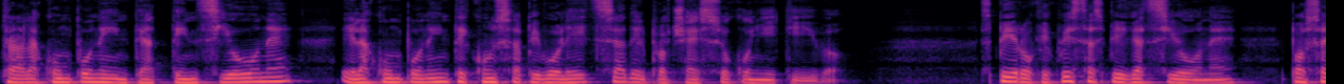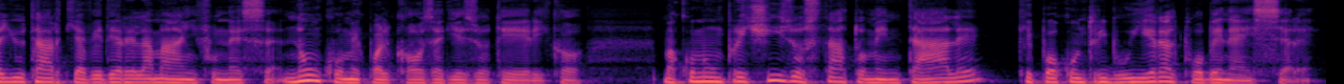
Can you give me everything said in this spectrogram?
tra la componente attenzione e la componente consapevolezza del processo cognitivo. Spero che questa spiegazione possa aiutarti a vedere la mindfulness non come qualcosa di esoterico, ma come un preciso stato mentale che può contribuire al tuo benessere.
